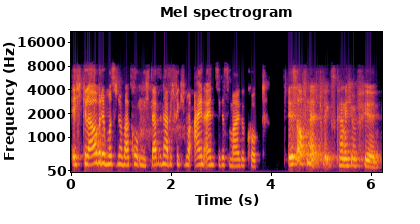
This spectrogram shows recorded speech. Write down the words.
Ich glaube, den muss ich noch mal gucken. Ich glaube, den habe ich wirklich nur ein einziges Mal geguckt. Ist auf Netflix, kann ich empfehlen.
